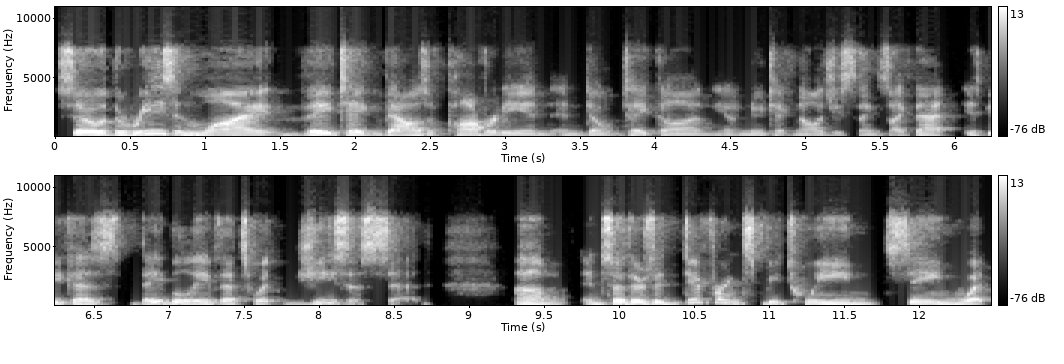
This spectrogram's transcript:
So the reason why they take vows of poverty and, and don't take on you know new technologies, things like that, is because they believe that's what Jesus said. Um, and so there's a difference between seeing what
